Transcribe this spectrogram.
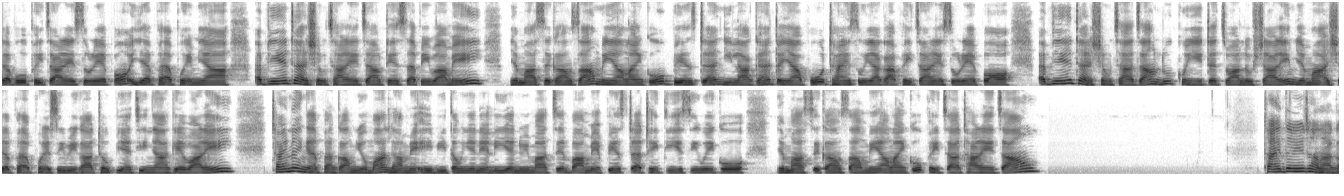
တက်ဖို့ဖိတ်ကြားတဲ့ဆိုတဲ့ပေါ်အရက်ဖက်အဖွဲ့များအပြင်းထန်ရှုံချတဲ့အကြောင်းတင်ဆက်ပေးပါမယ်။မြန်မာစစ်ကောင်ဆောင်မင်းအောင်လိုင်ကိုဘင်းစတက်ညီလာခံတက်ရောက်ဖို့ထိုင်းဆိုရကဖိတ်ကြားတဲ့ဆိုတဲ့ပေါ်အပြင်းထန်ရှုံချကြောင်းလူခွင့်ရေးတက်ကြွလှုပ်ရှားတဲ့မြန်မာအရက်ဖက်အဖွဲ့အစည်းတွေကထုတ်ပြန်ကြေညာခဲ့ပါတယ်။ထိုင်းနိုင်ငံဘန်ကောက်မြို့မှာလာမယ့် AB 3ရက်နဲ့4ရက်နေ့မှာကျင်းပမယ့်ဘင်းစတက်ထိပ်သီးအစည်းအဝေးကိုမြန်မာစစ်ကောင်ဆောင်မင်းအောင်လိုင်ကိုဖိတ်ကြားထားတဲ့အကြောင်း ထိုင်းသတင်းဌာနက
